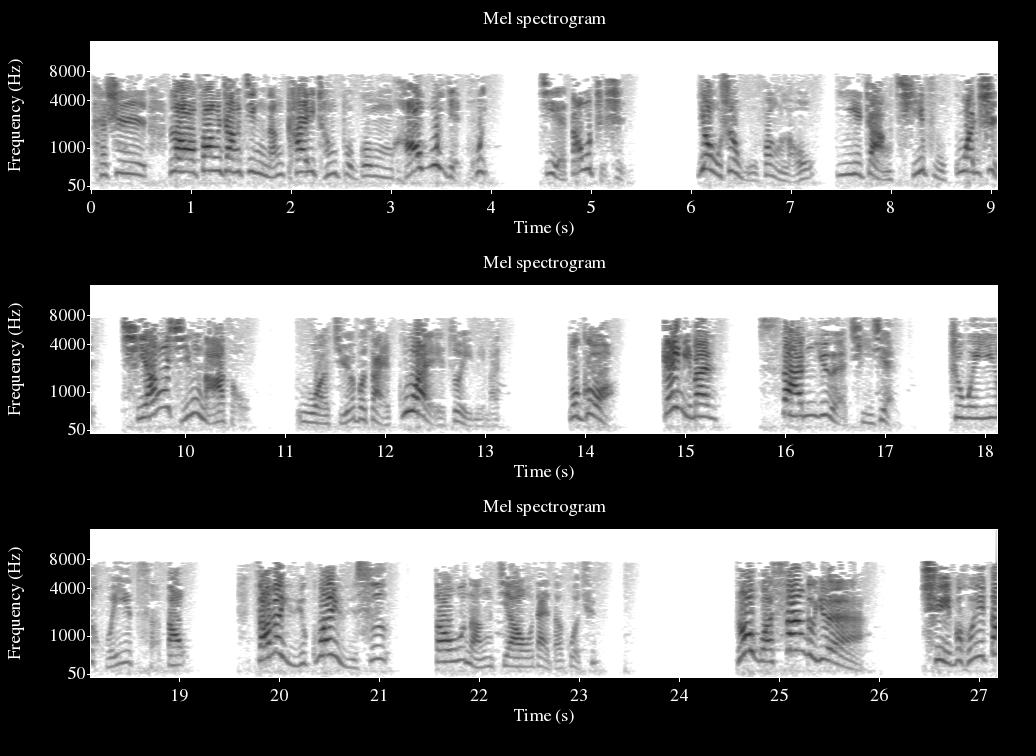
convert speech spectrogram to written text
可是老方丈竟能开诚布公，毫无隐晦，借刀之事，又是五凤楼依仗其父官事强行拿走，我绝不再怪罪你们。不过给你们三月期限，追回此刀，咱们与关羽私都能交代得过去。如果三个月取不回刀，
